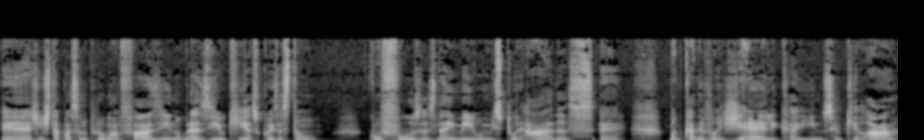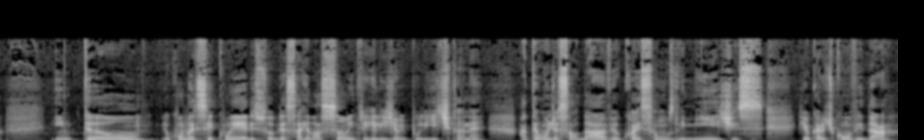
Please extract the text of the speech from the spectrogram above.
É, a gente está passando por uma fase no Brasil que as coisas estão confusas, né, e meio misturadas, é, bancada evangélica e não sei o que lá. Então, eu conversei com ele sobre essa relação entre religião e política, né? Até onde é saudável, quais são os limites. E eu quero te convidar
